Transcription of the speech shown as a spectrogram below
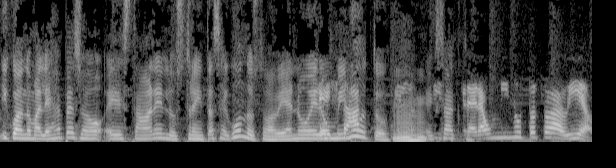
Y cuando Maleja empezó, estaban en los 30 segundos, todavía no era Exacto. un minuto. Uh -huh. Exacto. Era un minuto todavía.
